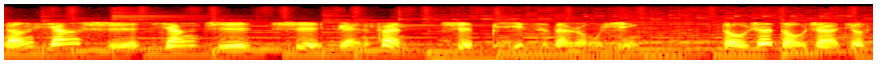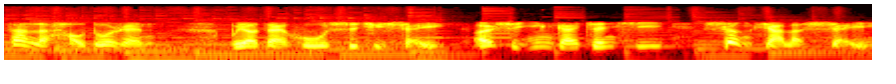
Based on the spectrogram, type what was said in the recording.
能相识相知是缘分，是彼此的荣幸。走着走着就散了好多人。不要在乎失去谁，而是应该珍惜剩下了谁。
